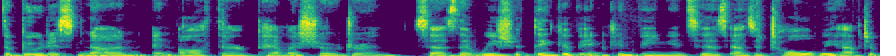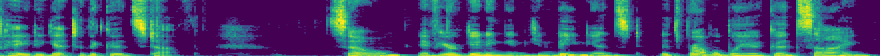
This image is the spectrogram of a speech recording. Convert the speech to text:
The Buddhist nun and author Pema Chodron says that we should think of inconveniences as a toll we have to pay to get to the good stuff. So, if you're getting inconvenienced, it's probably a good sign.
